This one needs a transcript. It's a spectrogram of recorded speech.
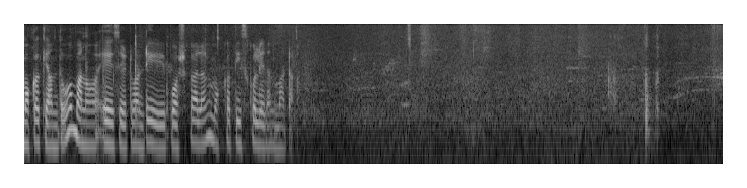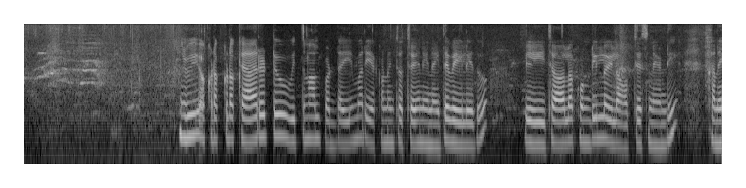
మొక్కకి అందవు మనం వేసేటువంటి పోషకాలను మొక్క తీసుకోలేదన్నమాట. ఇవి అక్కడక్కడ క్యారెట్ విత్తనాలు పడ్డాయి. మరి ఎక్కడి నుంచి వచ్చాయో నేనైతే వేయలేదు. ఈ చాలా కుండీల్లో ఇలా వచ్చేసినాయండి. కానీ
